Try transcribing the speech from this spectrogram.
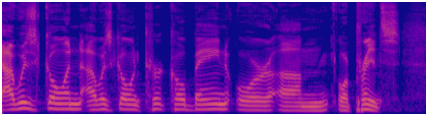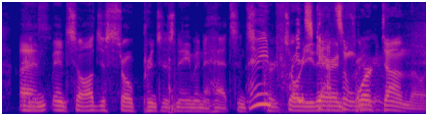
I, was going. I was going Kurt Cobain or um, or Prince. And, and so I'll just throw Prince's name in the hat since I mean, Kurt's Prince already there. Got some work done though.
